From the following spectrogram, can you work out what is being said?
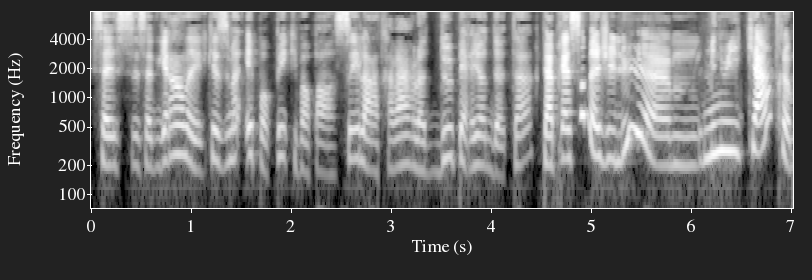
c'est cette grande euh, quasiment épopée qui va passer là à travers là, deux périodes de temps. Puis après ça, ben j'ai lu euh, Minuit 4,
